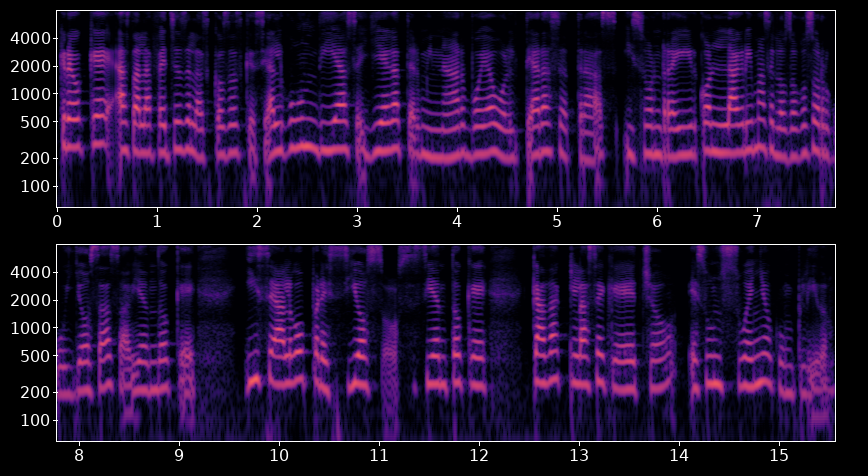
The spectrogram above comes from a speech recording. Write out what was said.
Creo que hasta la fecha es de las cosas que si algún día se llega a terminar, voy a voltear hacia atrás y sonreír con lágrimas en los ojos orgullosas, sabiendo que hice algo precioso. Siento que cada clase que he hecho es un sueño cumplido.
